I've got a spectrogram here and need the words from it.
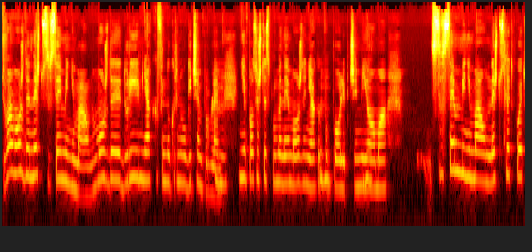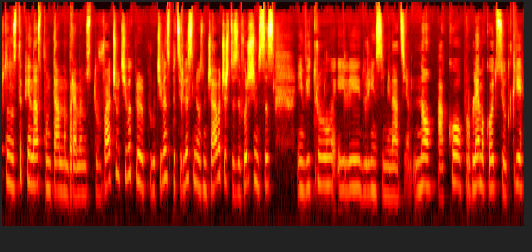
Това може да е нещо съвсем минимално, може да е дори някакъв ендокринологичен проблем. Mm-hmm. Ние после ще споменем, може да е някакво mm-hmm. полипче, миома. Съвсем минимално нещо, след което да настъпи една спонтанна бременност. Това, че отиват при репродуктивен специалист, не означава, че ще завършим с инвитро или дори инсеминация. Но ако проблема, който се открие,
